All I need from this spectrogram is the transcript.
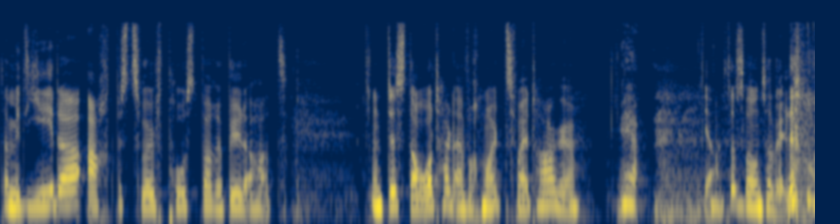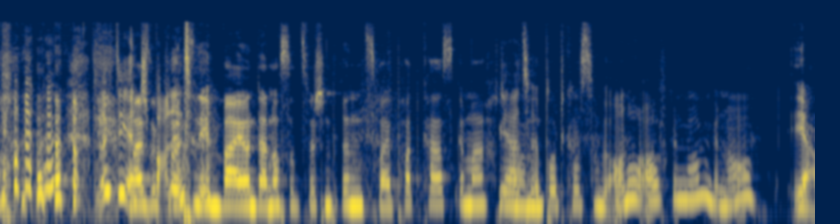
damit jeder acht bis zwölf postbare Bilder hat. Und das dauert halt einfach mal zwei Tage. Ja, Ja, das war unser Wellness. Richtig mal so entspannend. kurz nebenbei und dann noch so zwischendrin zwei Podcasts gemacht. ja, zwei Podcasts haben wir auch noch aufgenommen, genau. ja.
